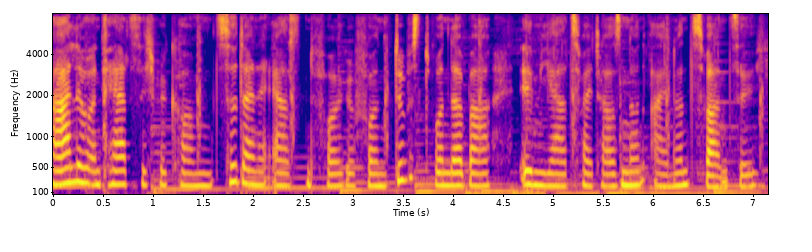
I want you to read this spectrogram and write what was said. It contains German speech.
Hallo und herzlich willkommen zu deiner ersten Folge von Du bist wunderbar im Jahr 2021.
